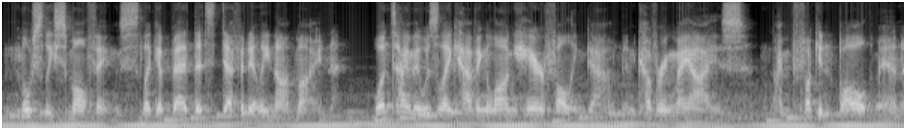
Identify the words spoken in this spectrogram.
Mostly small things, like a bed that's definitely not mine. One time it was like having long hair falling down and covering my eyes. I'm fucking bald, man.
